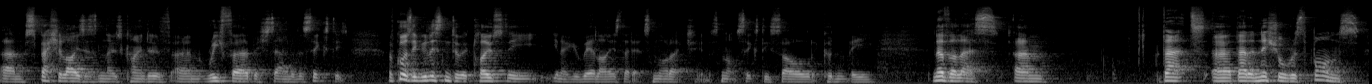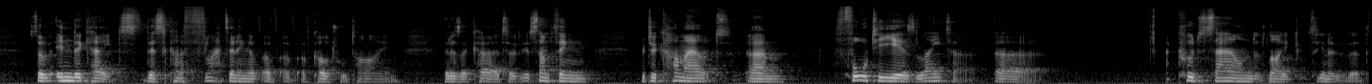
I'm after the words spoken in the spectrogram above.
um, specializes in those kind of um, refurbished sound of the 60s. Of course, if you listen to it closely, you know, you realize that it's not actually, it's not 60s soul, it couldn't be nevertheless, um, that, uh, that initial response sort of indicates this kind of flattening of, of, of, of cultural time that has occurred. So it's something which had come out um, 40 years later uh, could sound like, you know, that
